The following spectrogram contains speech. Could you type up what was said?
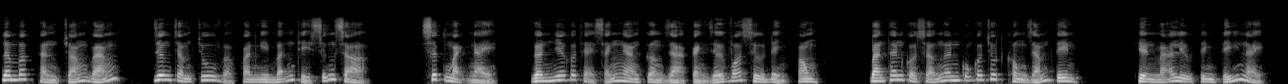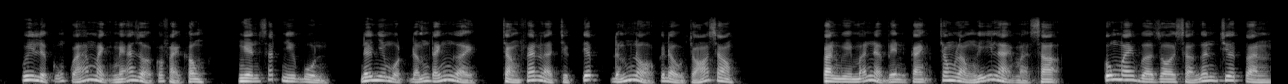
Lâm Bắc Thần choáng váng, Dương Trầm Chu và Khoan Nghi Mẫn thì sững sờ. Sức mạnh này gần như có thể sánh ngang cường giả cảnh giới võ sư đỉnh phong. Bản thân của sở ngân cũng có chút không dám tin. Thiên mã lưu tinh tí này uy lực cũng quá mạnh mẽ rồi có phải không? Nghiền sắt như bùn, nếu như một đấm đánh người, chẳng phép là trực tiếp đấm nổ cái đầu chó sao? Phan Nguy Mẫn ở bên cạnh, trong lòng nghĩ lại mà sợ. Cũng may vừa rồi sở ngân chưa toàn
